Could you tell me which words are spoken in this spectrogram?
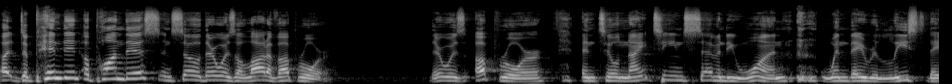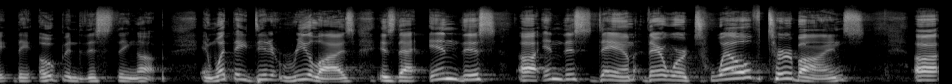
uh, dependent upon this. And so there was a lot of uproar. There was uproar until 1971 when they released, they, they opened this thing up. And what they didn't realize is that in this, uh, in this dam, there were 12 turbines uh,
